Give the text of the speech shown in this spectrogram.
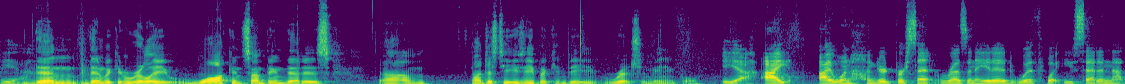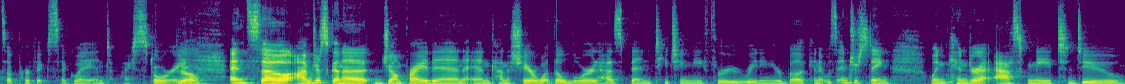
Yeah. then, then we can really walk in something that is um, not just easy, but can be rich and meaningful. Yeah, I I 100% resonated with what you said, and that's a perfect segue into my story. Yeah. And so I'm just going to jump right in and kind of share what the Lord has been teaching me through reading your book. And it was interesting when Kendra asked me to do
